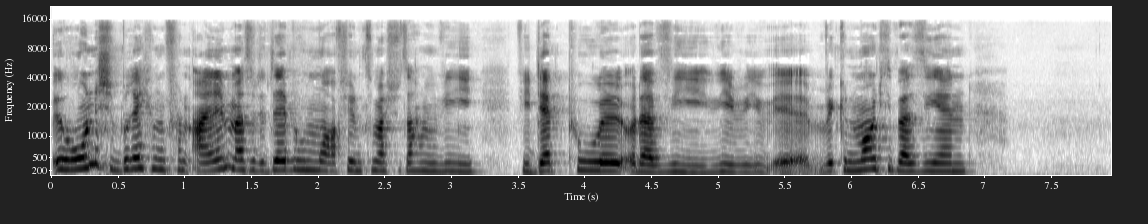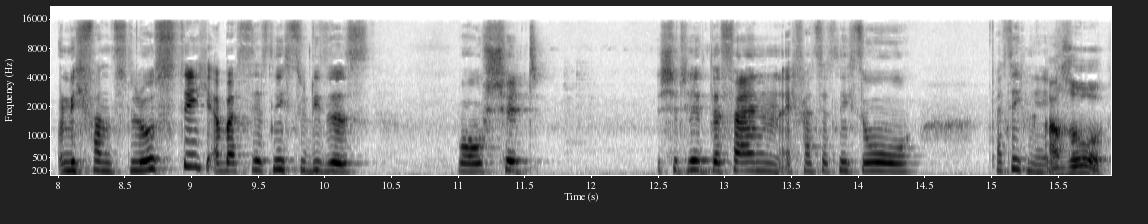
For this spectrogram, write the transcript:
ironische Berechnung von allem, also derselbe Humor, auf dem zum Beispiel Sachen wie, wie Deadpool oder wie, wie, wie äh, Rick and Morty basieren. Und ich fand's lustig, aber es ist jetzt nicht so dieses, wow, shit, shit hit the fan. Ich fand's jetzt nicht so, weiß ich nicht. Ach so,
